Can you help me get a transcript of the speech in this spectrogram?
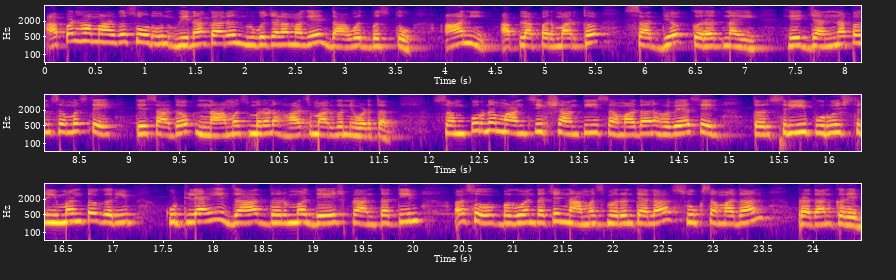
आपण हा मार्ग सोडून विनाकारण मृगजळामागे धावत बसतो आणि आपला परमार्थ साध्य करत नाही. हे ज्यांना पण समजते ते साधक नामस्मरण हाच मार्ग निवडतात. संपूर्ण मानसिक शांती समाधान हवे असेल तर स्त्री पुरुष श्रीमंत गरीब कुठल्याही जात धर्म देश प्रांतातील असो भगवंताचे नामस्मरण त्याला सुख समाधान प्रदान करेल.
